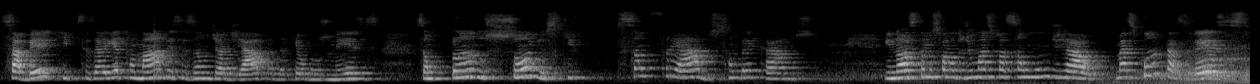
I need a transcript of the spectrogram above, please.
saber que precisaria tomar a decisão de adiar para daqui a alguns meses. São planos, sonhos que são freados, são brecados. E nós estamos falando de uma situação mundial. Mas quantas vezes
